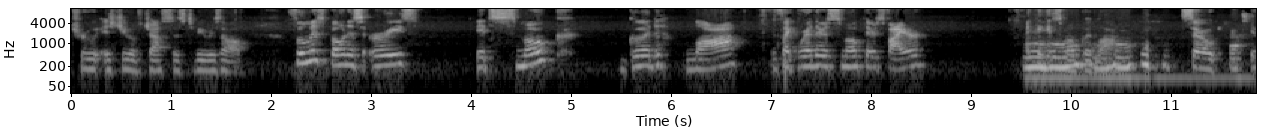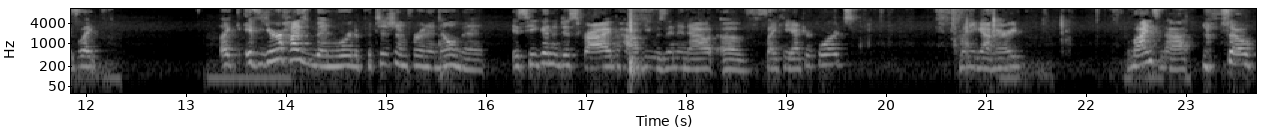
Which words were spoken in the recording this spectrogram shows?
true issue of justice to be resolved. Fumus bonus iuris, it's smoke, good law. It's like where there's smoke, there's fire. I think it's smoke, good law. Mm-hmm. So it's like, like if your husband were to petition for an annulment, is he going to describe how he was in and out of psychiatric wards when he got married? Mine's not. So,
